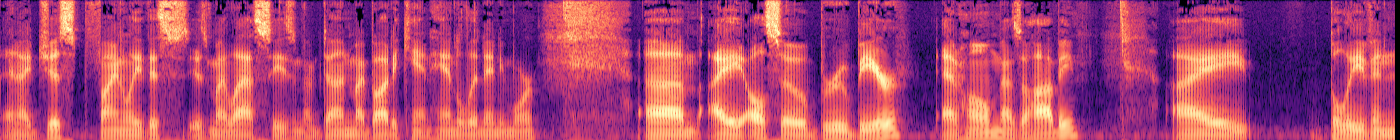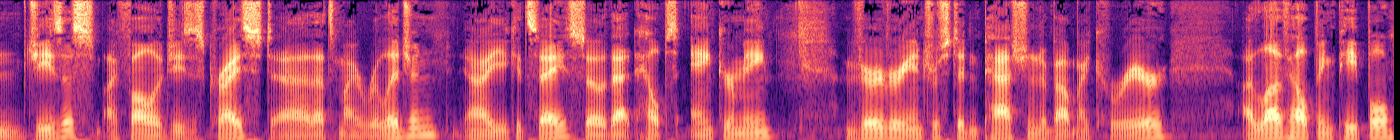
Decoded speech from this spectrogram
and I just finally, this is my last season. I'm done. My body can't handle it anymore. Um, I also brew beer at home as a hobby. I believe in Jesus. I follow Jesus Christ. Uh, that's my religion, uh, you could say. So that helps anchor me. I'm very, very interested and passionate about my career. I love helping people.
